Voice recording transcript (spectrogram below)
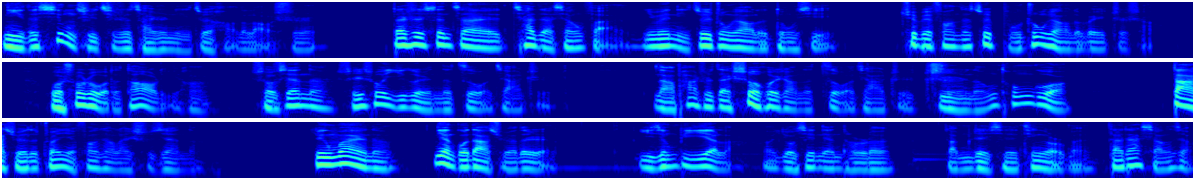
你的兴趣其实才是你最好的老师。但是现在恰恰相反，因为你最重要的东西。却被放在最不重要的位置上。我说说我的道理哈。首先呢，谁说一个人的自我价值，哪怕是在社会上的自我价值，只能通过大学的专业方向来实现的？另外呢，念过大学的人，已经毕业了啊，有些年头的咱们这些听友们，大家想想，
